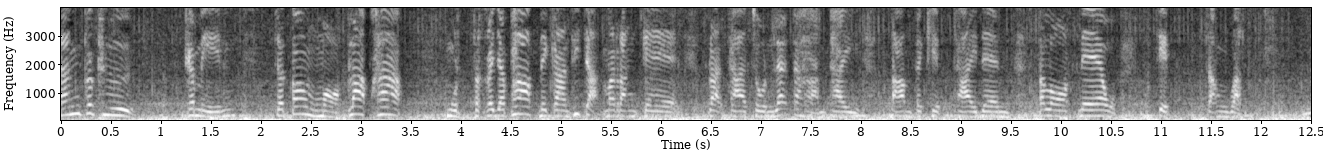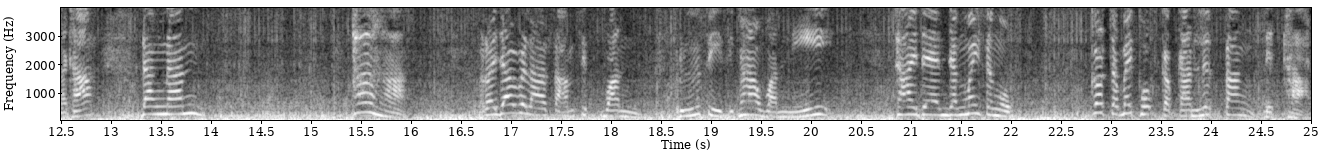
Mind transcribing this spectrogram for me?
นั้นก็คือเขมรจะต้องหมอบราบคาบ หมดศักยภาพในการที่จะมารังแก ประชาชนและทหารไทยตามตะเข็บชายแดนตลอดแนว 7 จังหวัดนะคะ ดังนั้น ถ้าหากระยะเวลา 30 วันหรือ 45 วันนี้ ชายแดนยังไม่สงบ ก็จะไม่พบกับการเลือกตั้งเด็ดขาด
